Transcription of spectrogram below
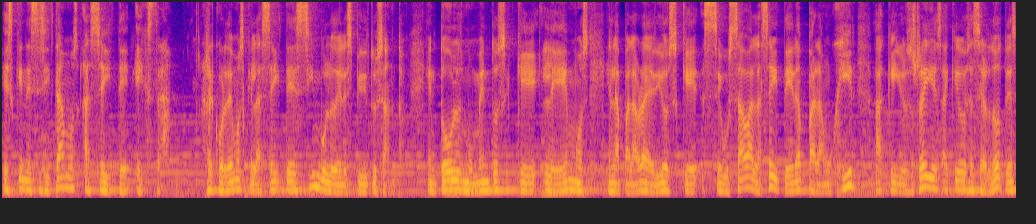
es que necesitamos aceite extra. Recordemos que el aceite es símbolo del Espíritu Santo. En todos los momentos que leemos en la palabra de Dios que se usaba el aceite era para ungir a aquellos reyes, a aquellos sacerdotes,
